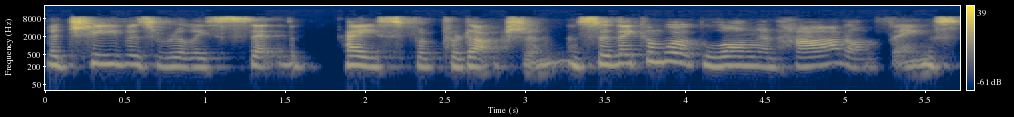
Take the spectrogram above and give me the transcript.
Achievers really set the pace for production. And so they can work long and hard on things,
